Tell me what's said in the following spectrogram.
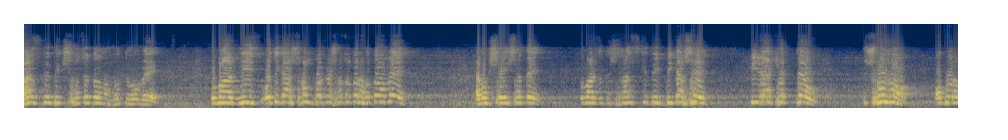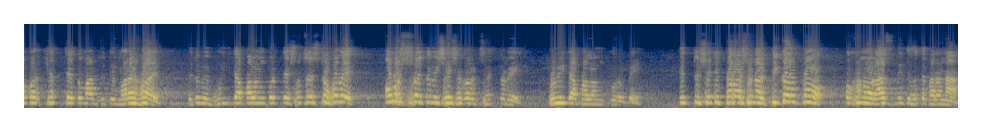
রাজনৈতিক সচেতন হতে হবে। তোমার নিজ অধিকার সম্পর্কে সচেতন হতে হবে এবং সেই সাথে তোমার যদি সাংস্কৃতিক বিকাশে, ক্রীড়া ক্ষেত্রেও সহ অপর অপর ক্ষেত্রে তোমার যদি মনে হয় যে তুমি ভূমিকা পালন করতে সচেষ্ট হবে অবশ্যই তুমি সেই সকল সেক্টরে ভূমিকা পালন করবে। কিন্তু সেটি পড়াশোনার বিকল্প কখনো রাজনীতি হতে পারে না।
